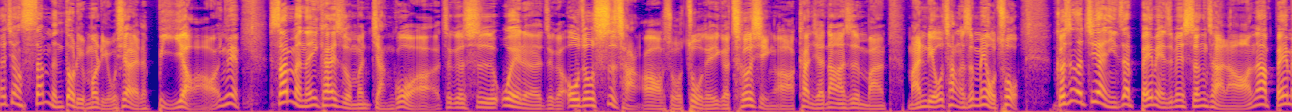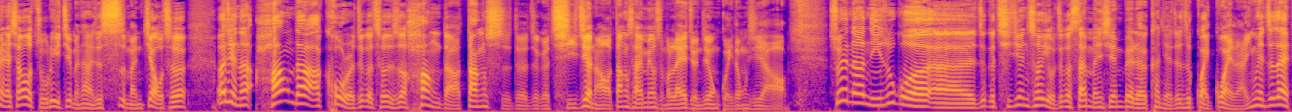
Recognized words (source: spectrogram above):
那这样三门到底有没有留下来的必要啊？因为三门呢，一开始我们讲过啊，这个是为了这个欧洲市场啊所做的一个车型啊，看起来当然是蛮蛮流畅的，是没有错。可是呢，既然你在北美这边生产了啊，那北美的销售主力基本上也是四门轿车，而且呢，Honda Accord 这个车子是 Honda 当时的这个旗舰啊，当时还没有什么 Legend 这种鬼东西啊，所以呢，你如果呃这个旗舰车有这个三门掀背的，看起来真是怪怪的，因为这在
